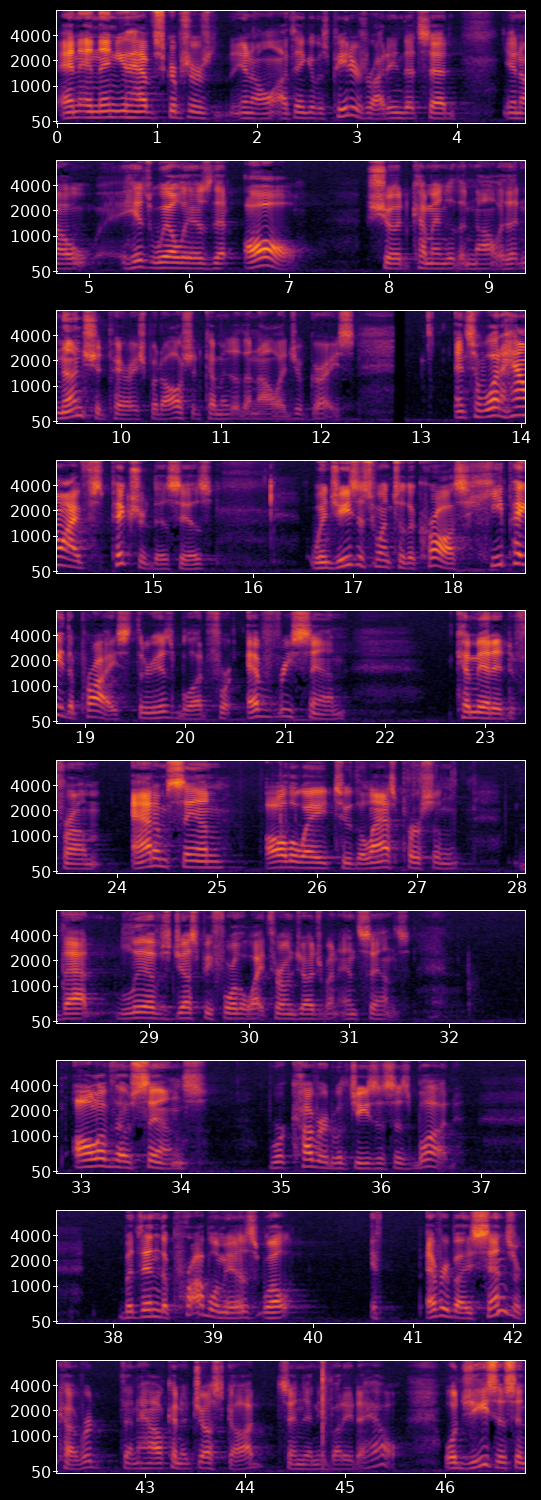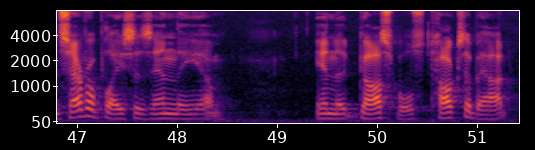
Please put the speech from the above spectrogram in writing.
And, and then you have scriptures, you know, I think it was Peter's writing that said, you know, his will is that all should come into the knowledge, that none should perish, but all should come into the knowledge of grace. And so, what, how I've pictured this is when Jesus went to the cross, he paid the price through his blood for every sin committed from Adam's sin all the way to the last person that lives just before the white throne judgment and sins. All of those sins were covered with Jesus' blood. But then the problem is well, if everybody's sins are covered, then how can a just God send anybody to hell? Well, Jesus, in several places in the um, in the Gospels, talks about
